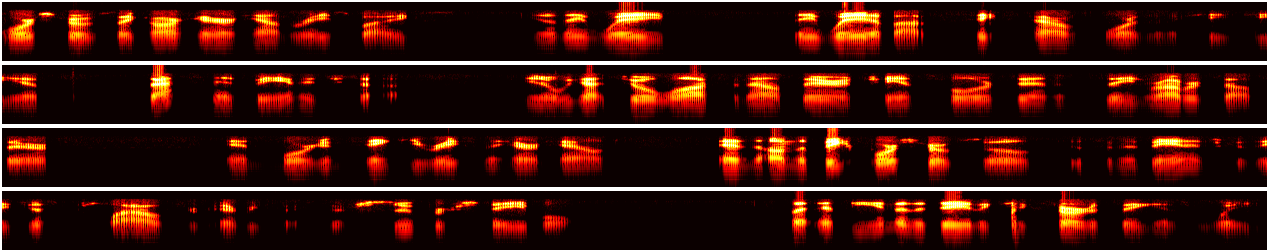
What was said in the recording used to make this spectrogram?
four strokes, like our Hare and Hound race bikes, you know, they weigh they weigh about six pounds more than a KTM. That's an advantage to us. You know, we got Joe Watson out there and Chance Fullerton and Zane Roberts out there, and Morgan Tanke racing the Hare and Hound. And on the big four strokes, though, it's an advantage because they just plow through everything. They're super stable. But at the end of the day, the Kickstarter thing is weight.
